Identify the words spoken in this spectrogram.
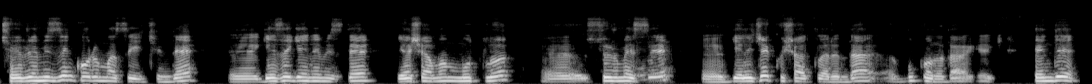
Çevremizin korunması için de e, gezegenimizde yaşamın mutlu e, sürmesi gelecek kuşaklarında e, bu konuda e, kendi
